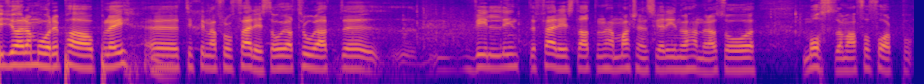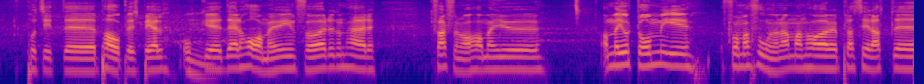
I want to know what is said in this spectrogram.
göra mål i powerplay, eh, till skillnad från Färjestad. Och jag tror att vill inte Färjestad att den här matchen ska rinna ur händerna så måste man få fart på, på sitt eh, powerplay-spel. Och Mm. eh, där har man ju inför de här kvartsfinalerna har man ju ja, man gjort om i formationerna. Man har placerat eh,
